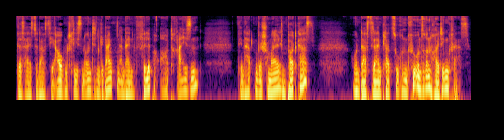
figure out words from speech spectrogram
Das heißt, du darfst die Augen schließen und den Gedanken an deinen Philipperort reisen. Den hatten wir schon mal im Podcast. Und darfst dir deinen Platz suchen für unseren heutigen Vers.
